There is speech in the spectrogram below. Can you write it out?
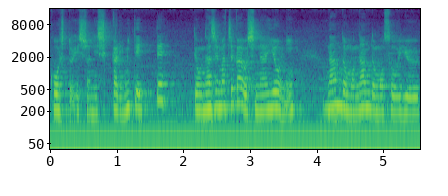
講師と一緒にしっかり見ていってで同じ間違いをしないように何度も何度もそういう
